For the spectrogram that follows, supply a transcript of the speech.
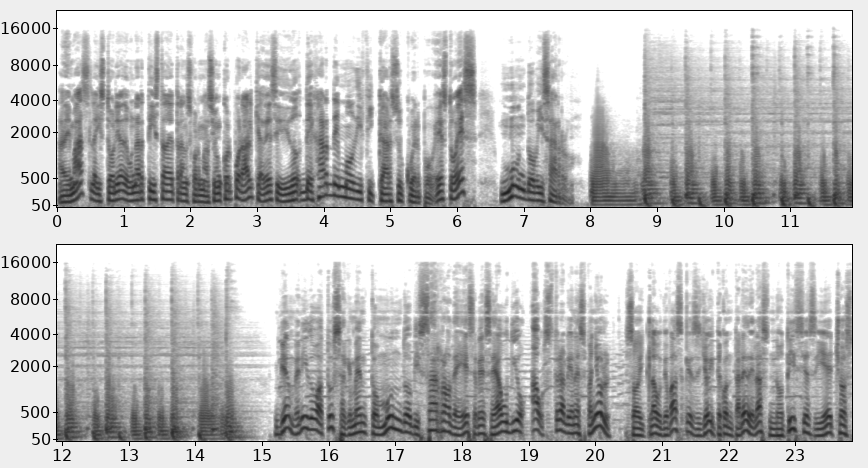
Además, la historia de un artista de transformación corporal que ha decidido dejar de modificar su cuerpo. Esto es Mundo Bizarro. Bienvenido a tu segmento Mundo Bizarro de SBS Audio Australia en Español. Soy Claudio Vázquez y hoy te contaré de las noticias y hechos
